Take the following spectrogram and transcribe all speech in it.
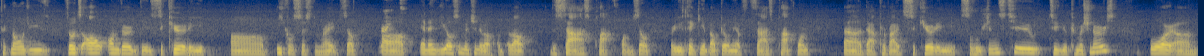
technologies. So it's all under the security uh, ecosystem, right? So right. Uh, and then you also mentioned about about the SaaS platform. So are you thinking about building a SaaS platform uh, that provides security solutions to to your commissioners? or um,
